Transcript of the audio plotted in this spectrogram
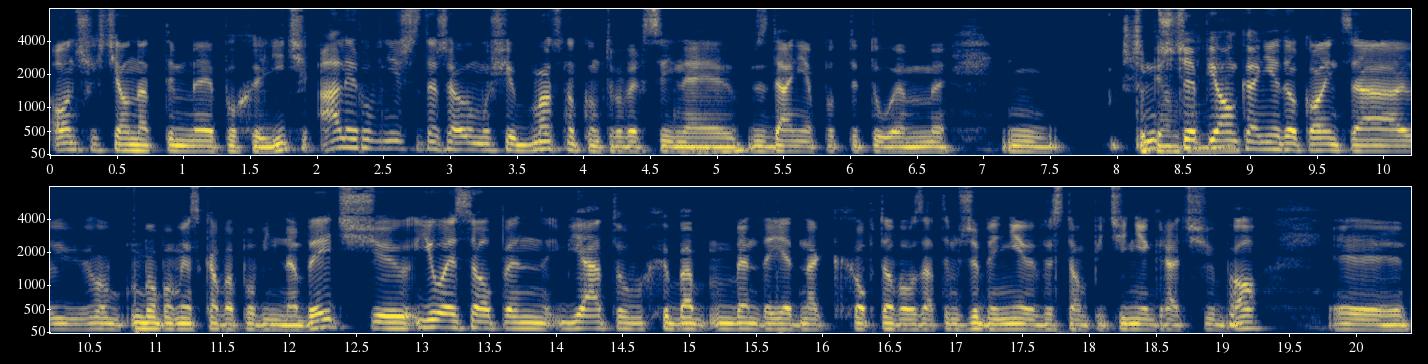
On się chciał nad tym e, pochylić, ale również zdarzały mu się mocno kontrowersyjne zdania pod tytułem Szczepionka, Szczepionka nie. nie do końca obowiązkowa powinna być. US Open, ja tu chyba będę jednak optował za tym, żeby nie wystąpić i nie grać, bo yy,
